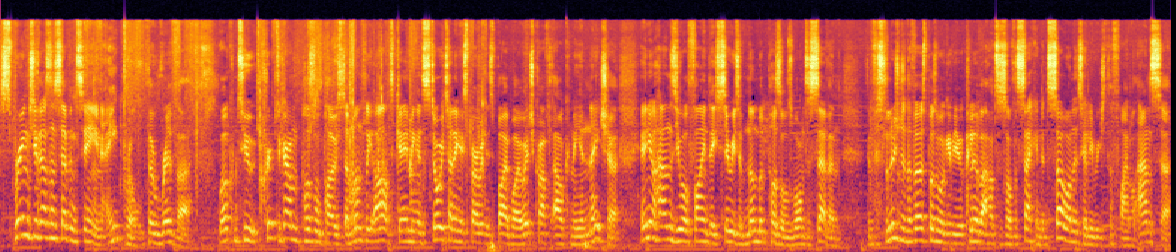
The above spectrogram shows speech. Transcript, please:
spring 2017, April, the river. Welcome to Cryptogram Puzzle Post, a monthly art, gaming, and storytelling experiment inspired by witchcraft, alchemy, and nature. In your hands, you will find a series of numbered puzzles, 1 to 7. The solution to the first puzzle will give you a clue about how to solve the second, and so on until you reach the final answer.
